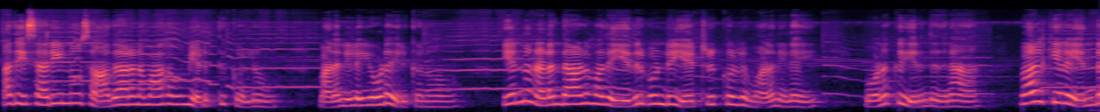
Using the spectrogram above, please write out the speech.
அதை சரின்னும் சாதாரணமாகவும் எடுத்துக்கொள்ளும் மனநிலையோடு இருக்கணும். என்ன நடந்தாலும் அதை எதிர்கொண்டு ஏற்றுக்கொள்ளும் மனநிலை உனக்கு இருந்ததுன்னா வாழ்க்கையில் எந்த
